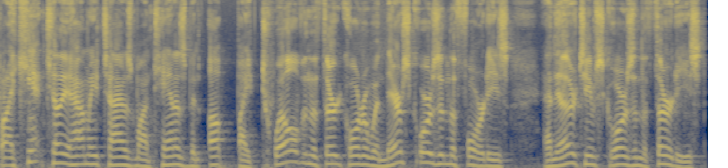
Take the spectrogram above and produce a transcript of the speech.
but I can't tell you how many times Montana's been up by 12 in the third quarter when their score's in the 40s and the other team scores in the 30s.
